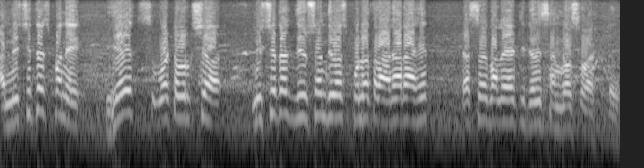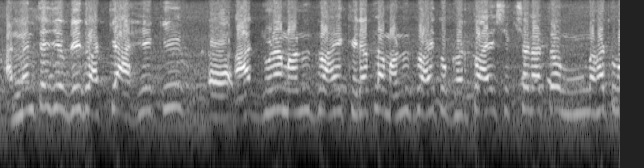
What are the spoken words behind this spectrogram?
आणि निश्चितचपणे हेच वटवृक्ष निश्चितच दिवसेंदिवस फुलत राहणार आहेत असं मला या ठिकाणी सांगावंसं वाटतंय. अण्णांचं जे ब्रीद वाक्य आहे की आज जुना माणूस जो आहे खेड्यातला माणूस जो आहे तो घडतो आहे शिक्षणाचं महत्त्व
